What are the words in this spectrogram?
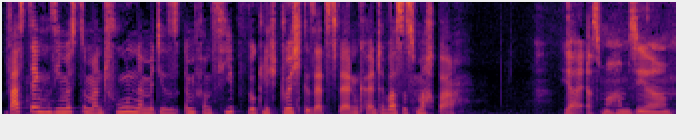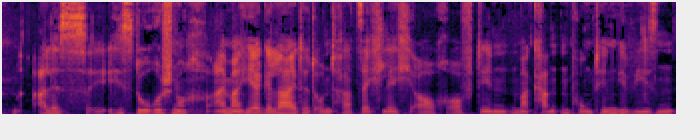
Was denken Sie, müsste man tun, damit dieses im Prinzip wirklich durchgesetzt werden könnte? Was ist machbar? Ja, erstmal haben Sie ja alles historisch noch einmal hergeleitet und tatsächlich auch auf den markanten Punkt hingewiesen,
